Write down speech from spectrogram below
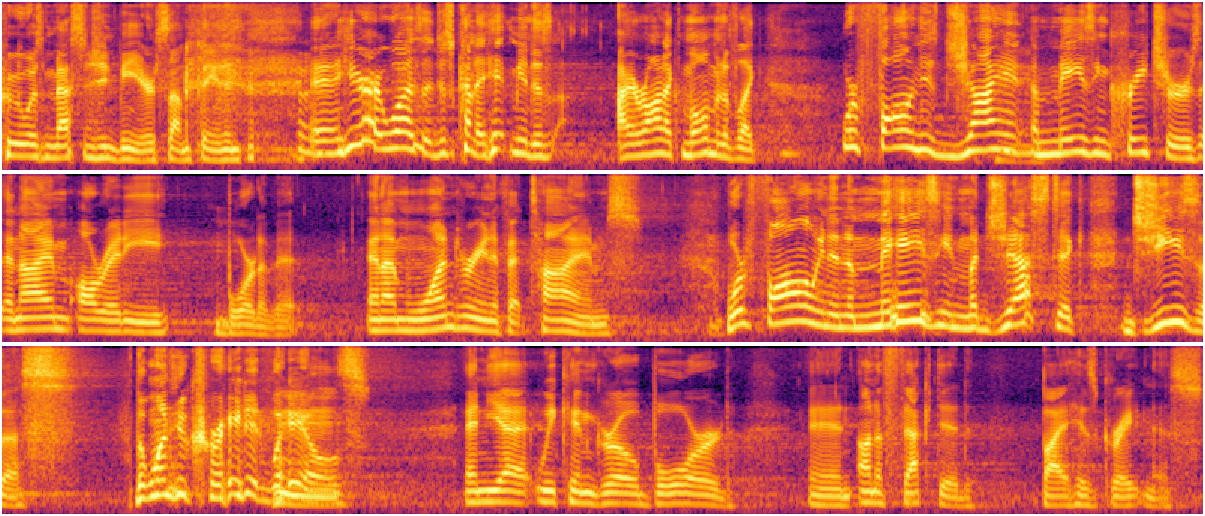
who was messaging me or something. And, and here I was, it just kind of hit me this ironic moment of like, we're following these giant, hmm. amazing creatures, and I'm already bored of it. And I'm wondering if at times we're following an amazing, majestic Jesus, the one who created hmm. whales, and yet we can grow bored and unaffected by his greatness.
